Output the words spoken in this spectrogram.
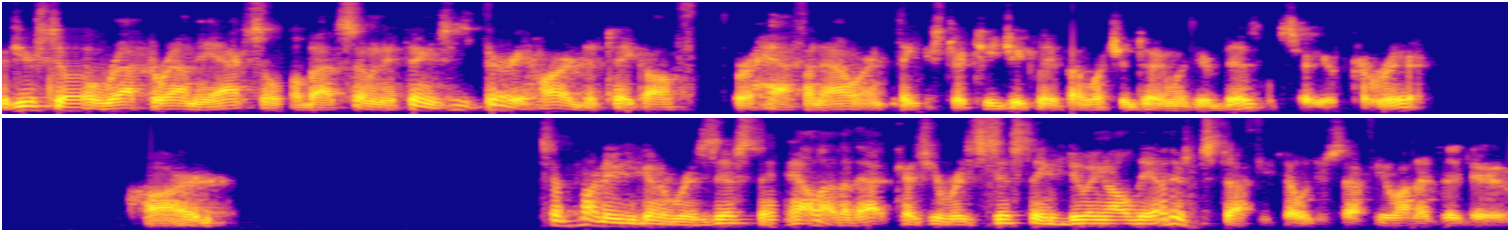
If you're still wrapped around the axle about so many things, it's very hard to take off for half an hour and think strategically about what you're doing with your business or your career. Hard. Some part of you going to resist the hell out of that because you're resisting doing all the other stuff you told yourself you wanted to do.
